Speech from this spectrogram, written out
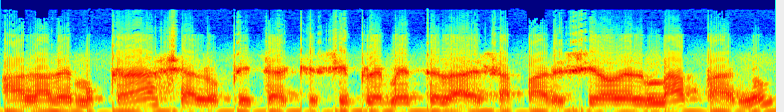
a la democracia, Lupita, que simplemente la desapareció del mapa, ¿no?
